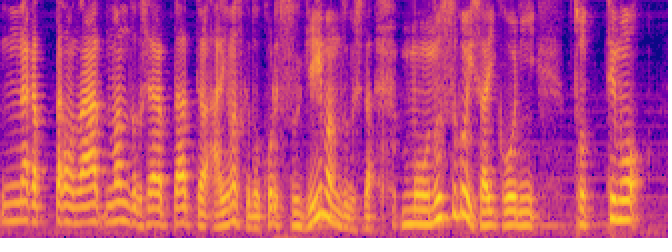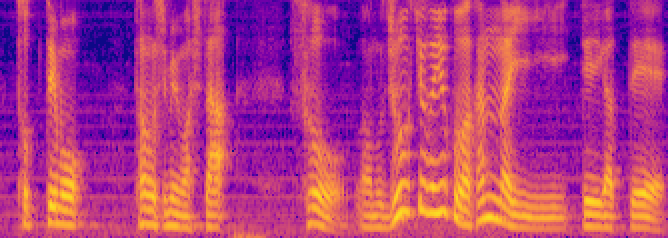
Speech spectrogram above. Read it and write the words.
なかったかもな、満足しなかったってのはありますけど、これすげえ満足した。ものすごい最高に、とっても、とっても楽しめました。そう、あの、状況がよくわかんないって映画って、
